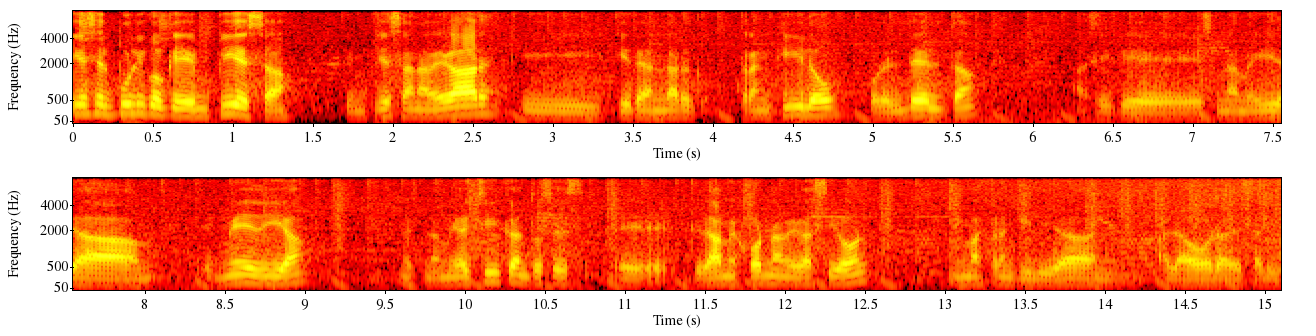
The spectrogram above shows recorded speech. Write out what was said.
Y es el público que empieza, que empieza a navegar y quiere andar tranquilo por el delta, así que es una medida eh, media, es una medida chica, entonces eh, te da mejor navegación y más tranquilidad a la hora de salir.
